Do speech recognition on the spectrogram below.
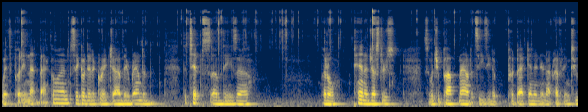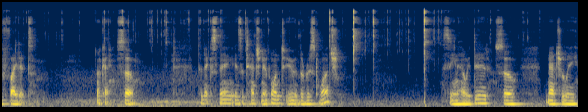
with putting that back on. Seiko did a great job. They rounded the tips of these uh, little pin adjusters. So once you pop them out, it's easy to put back in and you're not having to fight it. Okay, so the next thing is attaching it onto the wristwatch. Seeing how we did. So naturally,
